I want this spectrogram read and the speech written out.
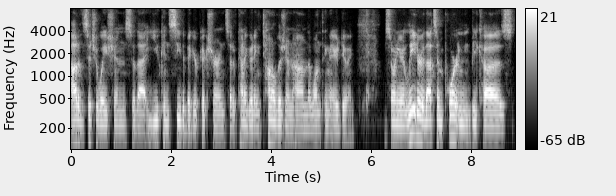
out of the situation so that you can see the bigger picture instead of kind of getting tunnel vision on the one thing that you're doing. So when you're a leader, that's important because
